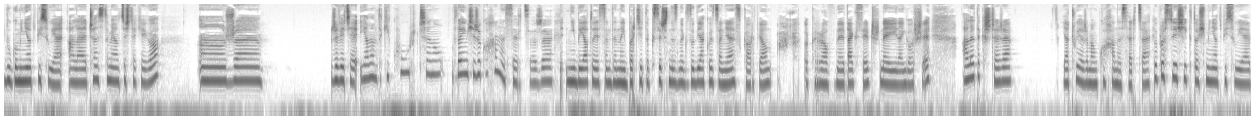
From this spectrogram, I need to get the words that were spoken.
długo mi nie odpisuje, ale często miałam coś takiego, yy, że że wiecie, ja mam takie kurcze, no wydaje mi się, że kochane serce, że niby ja to jestem ten najbardziej toksyczny znak zodiaku, co nie? Skorpion, ach, okropny, toksyczny i najgorszy, ale tak szczerze, ja czuję, że mam kochane serce. Po prostu jeśli ktoś mi nie odpisuje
